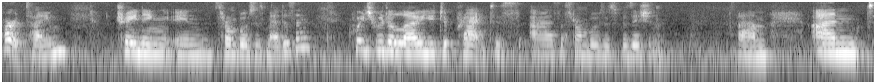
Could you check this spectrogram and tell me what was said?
part-time training in thrombosis medicine, which would allow you to practice as a thrombosis physician. Um, and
